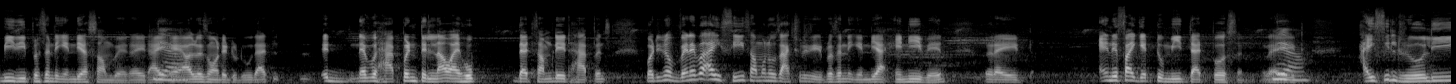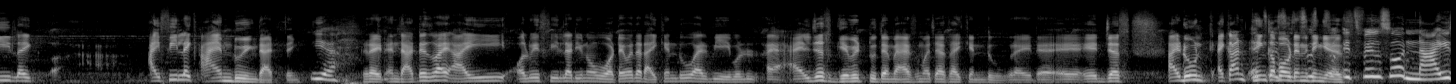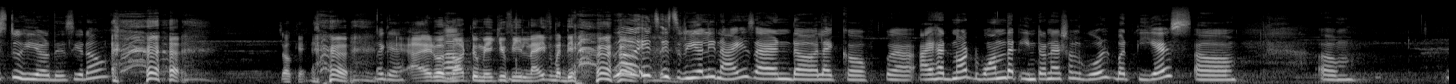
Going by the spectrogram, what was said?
be representing India somewhere, right? I, I always wanted to do that. It never happened till now. I hope that someday it happens. But you know, whenever I see someone who's actually representing India anywhere, right, and if I get to meet that person, right, Yeah. I feel really like I feel like I am doing that thing. Yeah. Right and that is why i always feel that you know whatever that i can do i'll be able to I, i'll just give it to them as much as i can do right? Uh, it just i don't i can't think It's- about it's- anything it's- else. it feels so nice to hear this you know? Okay. Okay. it was Uh, not to make you feel nice but yeah. No, it's it's really nice, and uh, like uh, uh, I had not won that international gold, but yes, uh, um,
